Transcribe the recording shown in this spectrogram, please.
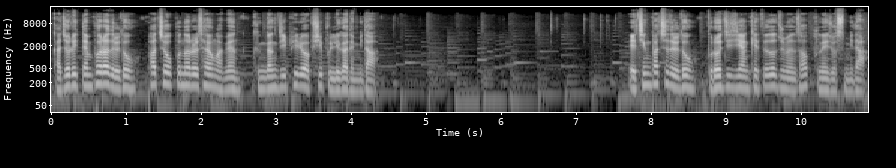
가조리 댐프라들도 파츠 오프너를 사용하면 금강지 필요 없이 분리가 됩니다. 애칭 파츠들도 부러지지 않게 뜯어주면서 분해줬습니다.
